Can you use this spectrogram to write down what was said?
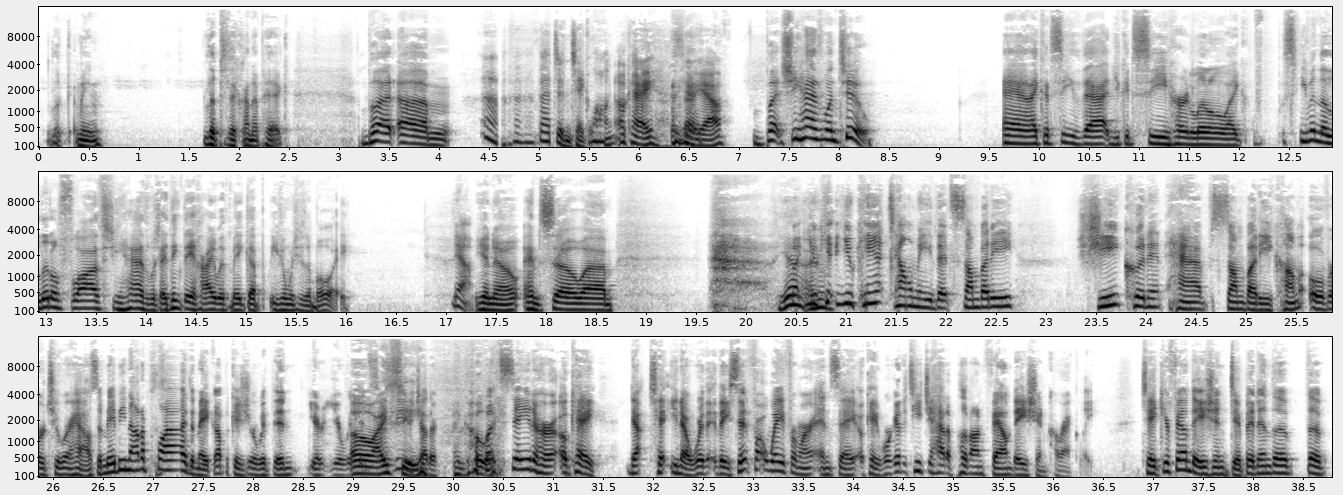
look, I mean, lipstick on a pig. But um, that didn't take long okay, so Okay. yeah but she has one too and i could see that you could see her little like even the little flaws she has which i think they hide with makeup even when she's a boy yeah you know and so um yeah But you can, you can't tell me that somebody she couldn't have somebody come over to her house and maybe not apply the makeup because you're within you're you're within Oh, I see. each other. And go but like- say to her, okay, now t- you know where they, they sit far away from her and say, okay, we're going to teach you how to put on foundation correctly. Take your foundation, dip it in the the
